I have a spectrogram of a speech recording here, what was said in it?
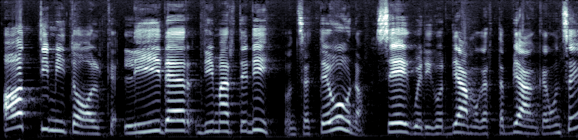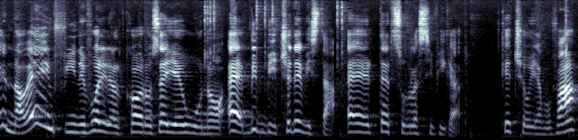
ottimi talk, leader di martedì con 7,1, segue, ricordiamo, Carta Bianca con 6,9 e infine fuori dal coro 6,1. Eh, BB, ce devi sta, è il terzo classificato. Che ci vogliamo fare?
